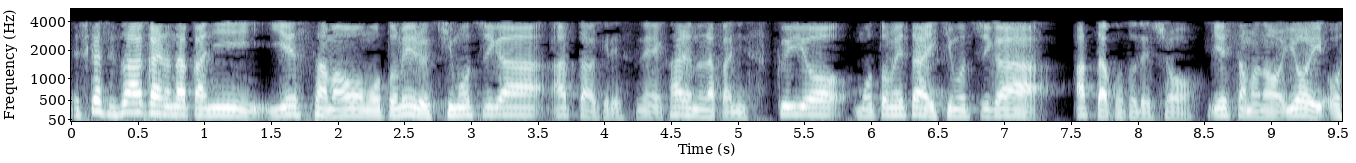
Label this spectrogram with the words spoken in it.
しかし、ザーカイの中にイエス様を求める気持ちがあったわけですね。彼の中に救いを求めたい気持ちがあったことでしょう。イエス様の良い教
